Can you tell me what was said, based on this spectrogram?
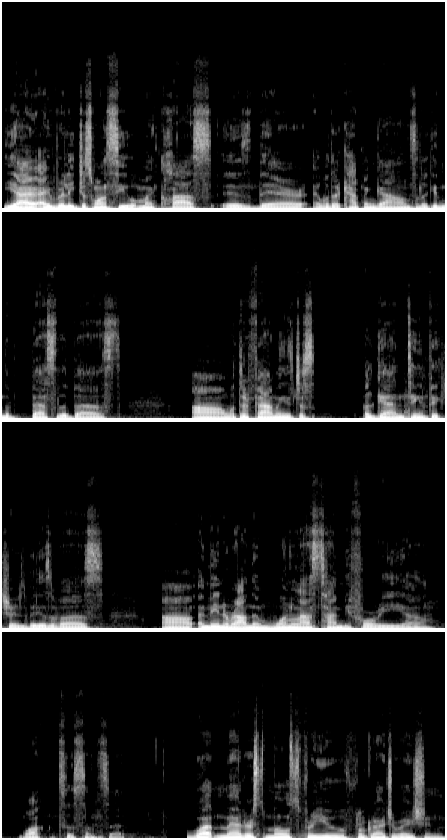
yeah, I, I really just want to see what my class is there and with their cap and gowns, looking the best of the best. Um, with their families, just again taking pictures, videos of us, uh, and being around them one last time before we uh, walk to the sunset. What matters most for you for graduation?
